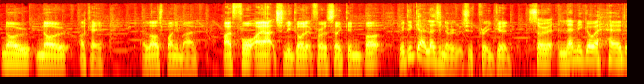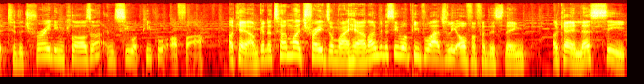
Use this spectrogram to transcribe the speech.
No, no. Okay, a large bunny man. I thought I actually got it for a second, but we did get a legendary, which is pretty good. So let me go ahead to the trading plaza and see what people offer. Okay, I'm going to turn my trades on right here, and I'm going to see what people actually offer for this thing. Okay, let's see.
